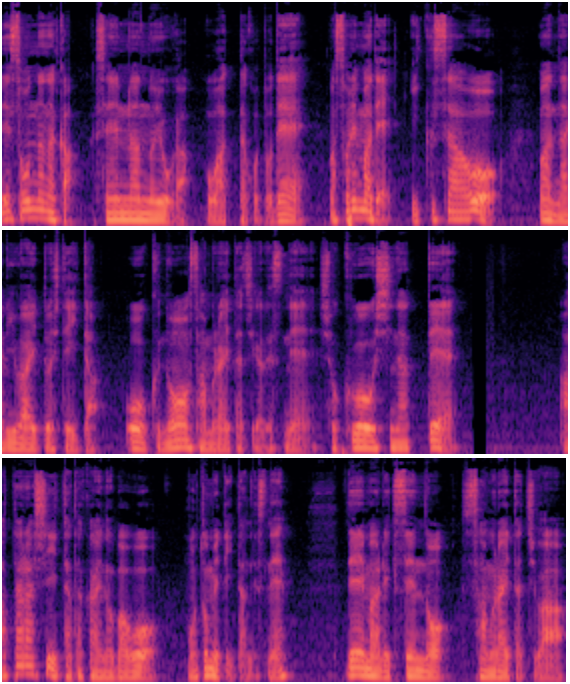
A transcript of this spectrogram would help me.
で、そんな中、戦乱の世が終わったことで、まあ、それまで戦を、まあ、なりわいとしていた多くの侍たちがですね、職を失って、新しい戦いの場を求めていたんですね。で、まあ、歴戦の侍たちは、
